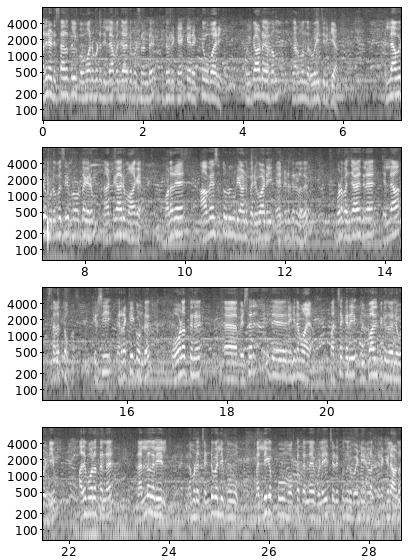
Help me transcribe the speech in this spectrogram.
അതിനടിസ്ഥാനത്തിൽ ബഹുമാനപ്പെട്ട ജില്ലാ panchayat president doctor K K Ratnakumari ഉദ്ഘാടന കർമ്മം കർമ്മം നിർവഹിച്ചിരിക്കുകയാണ്. എല്ലാവരും കുടുംബശ്രീ പ്രവർത്തകരും നാട്ടുകാരുമാകെ വളരെ ആവേശത്തോടു കൂടിയാണ് പരിപാടി ഏറ്റെടുത്തിട്ടുള്ളത്. നമ്മുടെ പഞ്ചായത്തിലെ എല്ലാ സ്ഥലത്തും കൃഷി ഇറക്കിക്കൊണ്ട് ഓണത്തിന് വിഷരഹിതമായ പച്ചക്കറി ഉൽപ്പാദിപ്പിക്കുന്നതിന് വേണ്ടിയും അതുപോലെ തന്നെ നല്ല നിലയിൽ നമ്മുടെ ചെണ്ടുമല്ലിപ്പൂവും മല്ലികപ്പൂവും ഒക്കെ തന്നെ വിളയിച്ചെടുക്കുന്നതിന് വേണ്ടിയുള്ള തിരക്കിലാണ്.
